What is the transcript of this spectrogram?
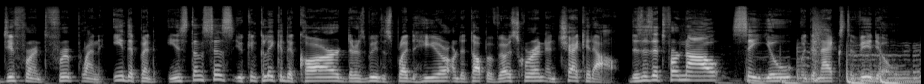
different Freeplane independent instances, you can click in the card that has been being displayed here on the top of your screen and check it out. This is it for now, see you in the next video.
